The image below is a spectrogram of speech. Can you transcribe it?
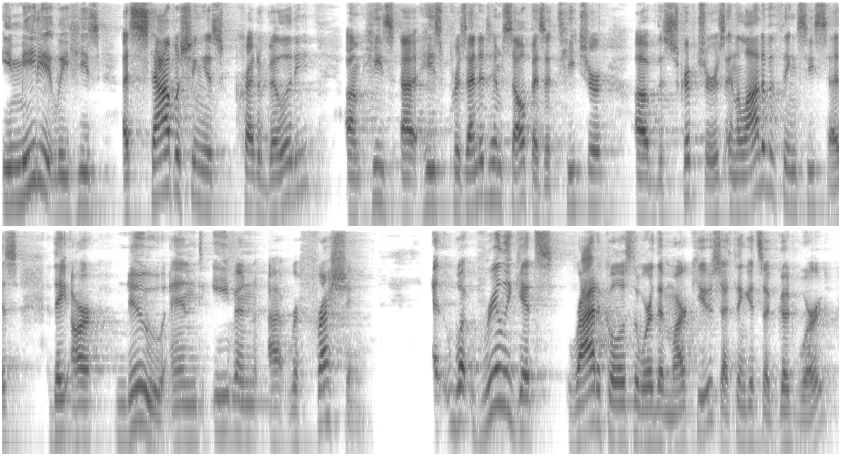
immediately he's establishing his credibility. Um, he's, uh, he's presented himself as a teacher of the scriptures, and a lot of the things he says, they are new and even uh, refreshing. What really gets radical is the word that Mark used. I think it's a good word.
